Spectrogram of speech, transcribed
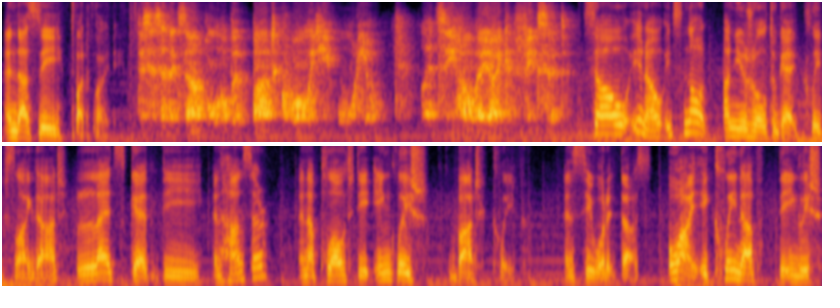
And that's the bad quality. This is an example of a bad quality audio. Let's see how AI can fix it. So, you know, it's not unusual to get clips like that. Let's get the enhancer and upload the English bad clip and see what it does. Alright, it cleaned up the English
